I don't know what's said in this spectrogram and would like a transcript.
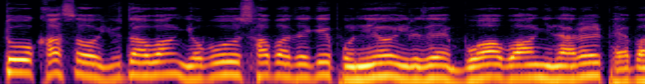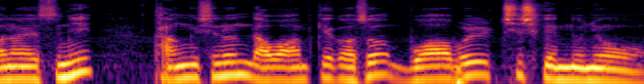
또 가서 유다 왕 여보사밧에게 보내어 이르되 모압 왕이 나를 배반하였으니 당신은 나와 함께 가서 모압을 치시겠느뇨.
